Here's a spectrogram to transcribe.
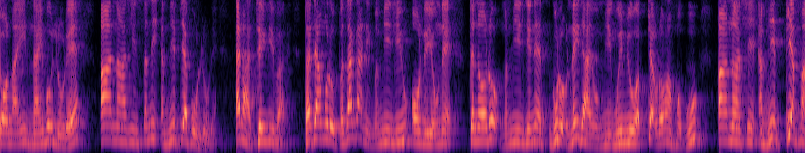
တော်လှန်ရေးနိုင်ဖို့လိုတယ် အာနာရှင်စနစ်အမြင့်ပြတ်ဖို့လိုတယ်အဲ့ဒါချိန်နေပါတယ်ဒါကြောင့်မလို့ပါဇက်ကနေမမြင်ချင်ဘူးအော်နေုံနဲ့ကျွန်တော်တို့မမြင်ချင်တဲ့အခုတို့အနိဋ္ဌာယကိုမြင်ကွင်းမျိုးကပျောက်တော့မှမဟုတ်ဘူးအာနာရှင်အမြင့်ပြတ်မှ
